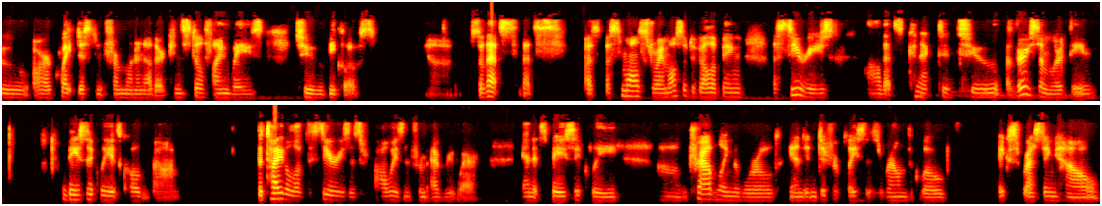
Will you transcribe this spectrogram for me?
who are quite distant from one another can still find ways to be close. So that's that's a, a, small story. I'm also developing a series uh, that's connected to a very similar theme. Basically, it's called um, the title of the series is Always and From Everywhere, and it's basically um, traveling the world and in different places around the globe, expressing how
